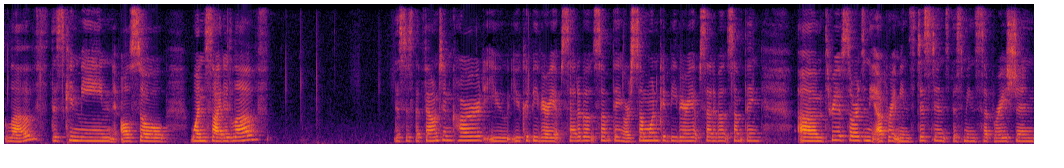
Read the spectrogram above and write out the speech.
love. This can mean also one-sided love. This is the fountain card. You, you could be very upset about something or someone could be very upset about something. Um, three of Swords in the upright means distance. This means separation,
